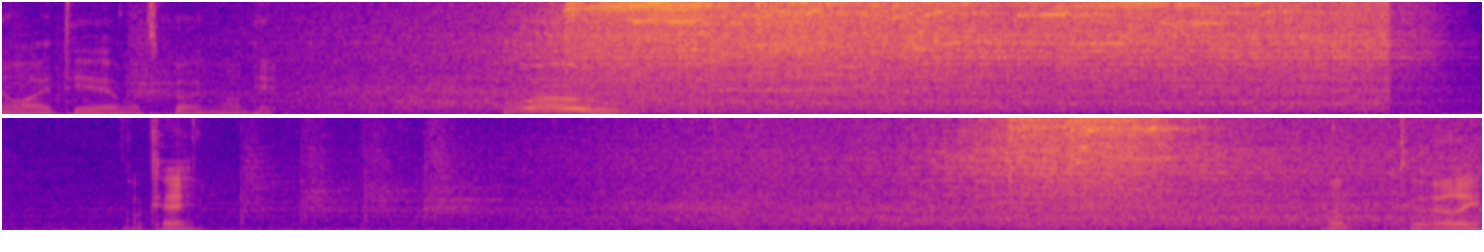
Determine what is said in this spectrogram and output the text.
no idea what's going on here. Whoa! Okay. Nope, too early.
